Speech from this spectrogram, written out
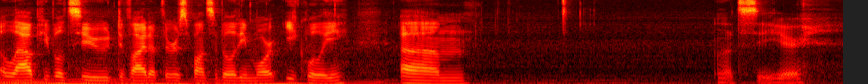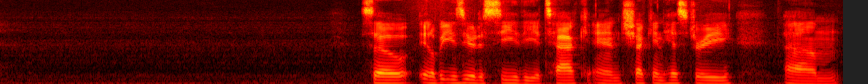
allow people to divide up the responsibility more equally. Um, let's see here. So it'll be easier to see the attack and check in history um,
